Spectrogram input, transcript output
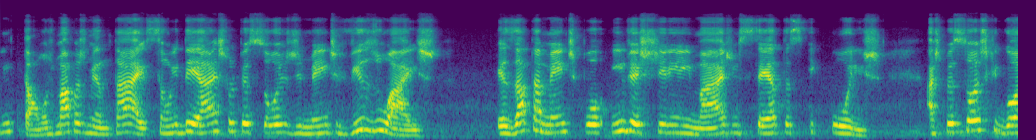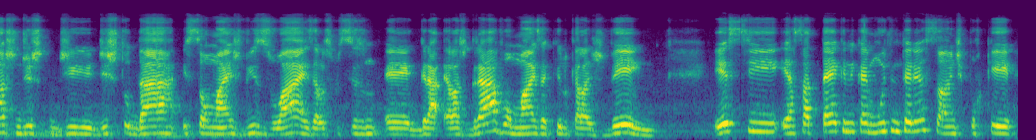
Então, os mapas mentais são ideais para pessoas de mente visuais, exatamente por investirem em imagens, setas e cores. As pessoas que gostam de, de, de estudar e são mais visuais, elas precisam, é, gra, elas gravam mais aquilo que elas veem. Esse, essa técnica é muito interessante, porque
